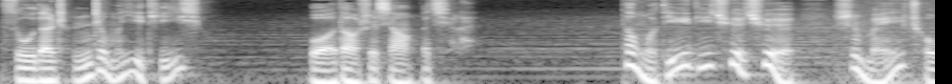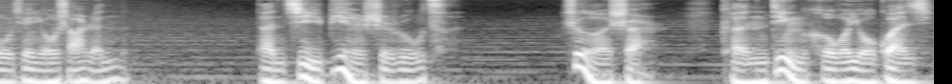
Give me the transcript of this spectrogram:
苏丹臣这么一提醒，我倒是想了起来。但我的的确确是没瞅见有啥人呢。但即便是如此，这事儿肯定和我有关系。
